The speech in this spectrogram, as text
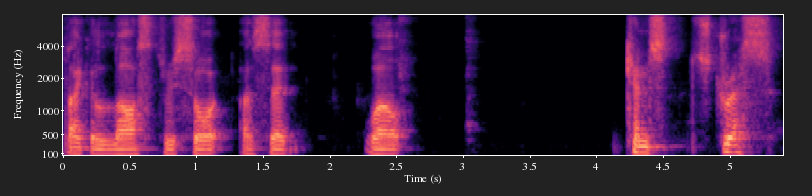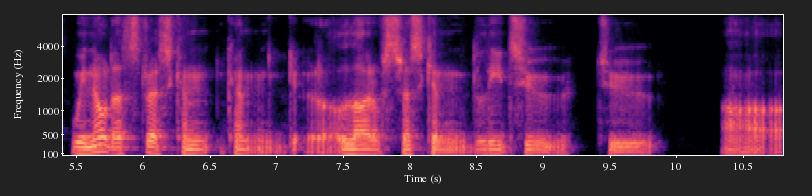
like a last resort I said well can stress we know that stress can can a lot of stress can lead to to uh,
